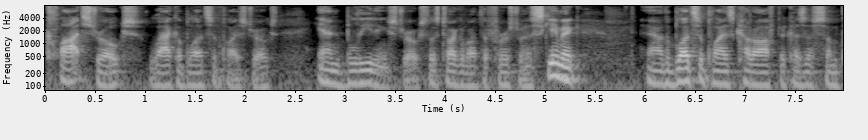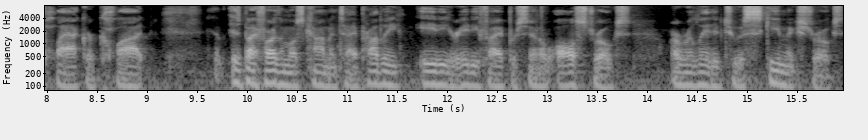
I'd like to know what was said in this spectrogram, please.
clot strokes, lack of blood supply strokes, and bleeding strokes. Let's talk about the first one. Ischemic, uh, the blood supply is cut off because of some plaque or clot, is by far the most common type. Probably 80 or 85% of all strokes are related to ischemic strokes.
